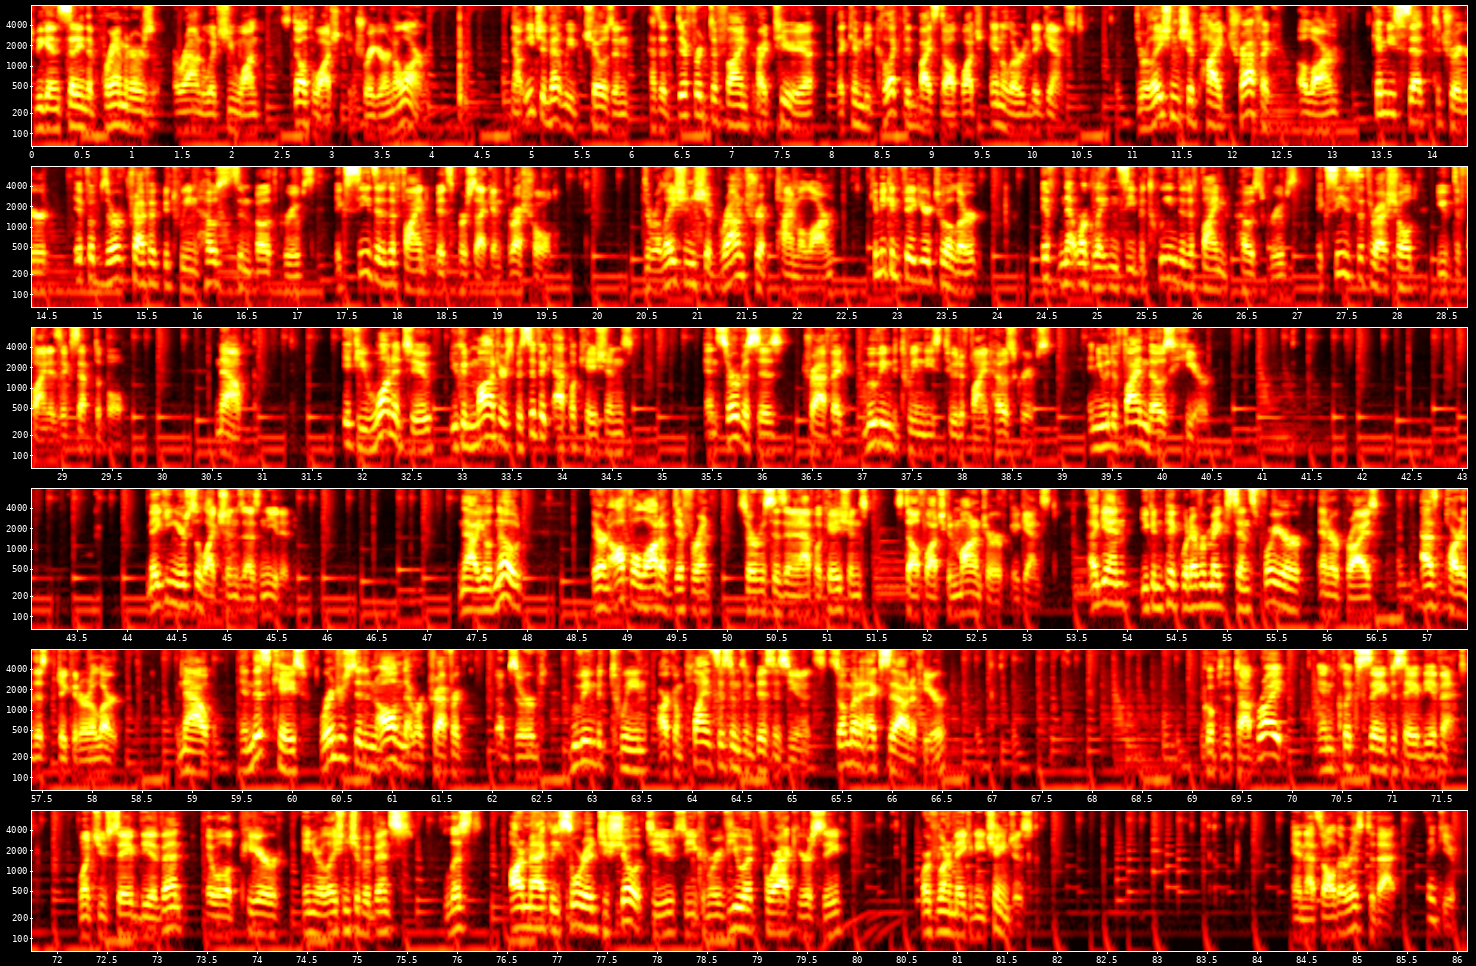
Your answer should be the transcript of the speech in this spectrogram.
to begin setting the parameters around which you want StealthWatch to trigger an alarm. Now each event we've chosen has a different defined criteria that can be collected by StealthWatch and alerted against. The relationship high traffic alarm can be set to trigger if observed traffic between hosts in both groups exceeds a defined bits per second threshold. The relationship round trip time alarm can be configured to alert if network latency between the defined host groups exceeds the threshold you've defined as acceptable. Now, if you wanted to, you could monitor specific applications and services traffic moving between these two defined host groups, and you would define those here. Making your selections as needed. Now you'll note there are an awful lot of different services and applications StealthWatch can monitor against. Again, you can pick whatever makes sense for your enterprise as part of this particular alert. Now, in this case, we're interested in all network traffic observed moving between our compliance systems and business units. So I'm going to exit out of here. Go up to the top right and click Save to save the event. Once you've saved the event, it will appear in your relationship events list automatically sorted to show it to you so you can review it for accuracy or if you want to make any changes. And that's all there is to that. Thank you.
